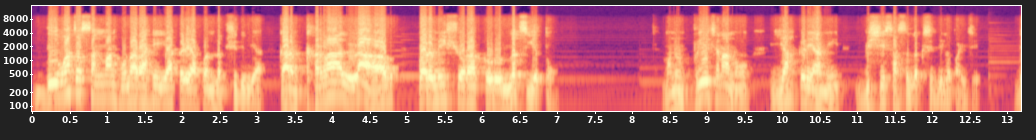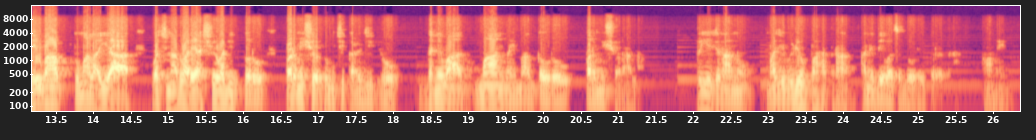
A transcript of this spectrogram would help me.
देवाचा सन्मान होणार आहे याकडे आपण लक्ष देऊया. कारण खरा लाभ परमेश्वराकडूनच येतो. म्हणून प्रियजनानो याकडे आम्ही विशेष असं लक्ष दिलं पाहिजे. देवबाब तुम्हाला या वचनाद्वारे आशीर्वादित करो. परमेश्वर तुमची काळजी घेऊ धन्यवाद. मान महिमा गौरव परमेश्वराला. प्रियजनानो माझे व्हिडिओ पाहत राहा आणि देवाचं गौरव करत राहा. आमेन.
